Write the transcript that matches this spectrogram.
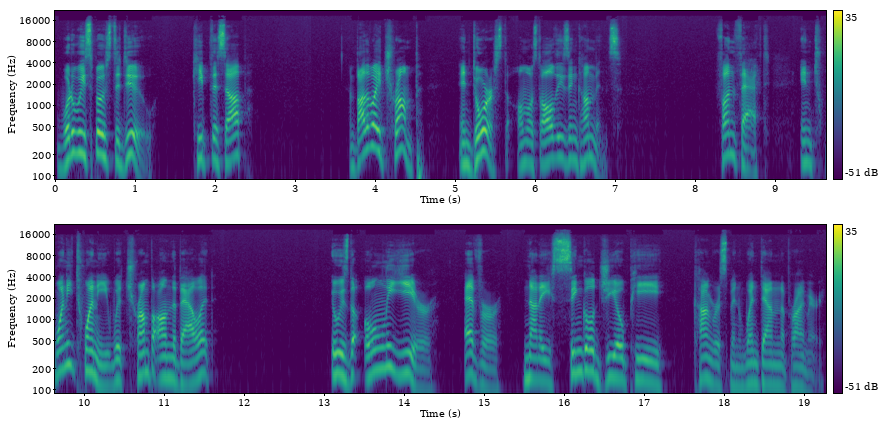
what are we supposed to do? Keep this up? And by the way, Trump endorsed almost all these incumbents. Fun fact in 2020, with Trump on the ballot, it was the only year ever not a single GOP congressman went down in a primary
